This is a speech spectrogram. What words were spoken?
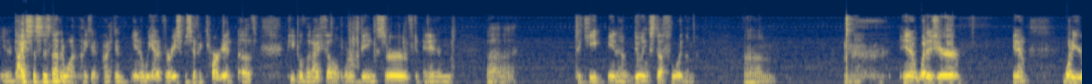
You know, Diceless is another one. I can, I can, you know, we had a very specific target of people that I felt weren't being served, and to keep, you know, doing stuff for them. Um, you know, what is your, you know, what are your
